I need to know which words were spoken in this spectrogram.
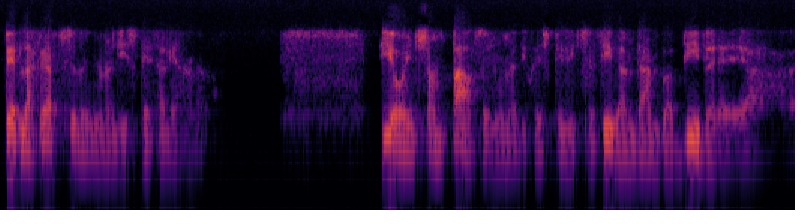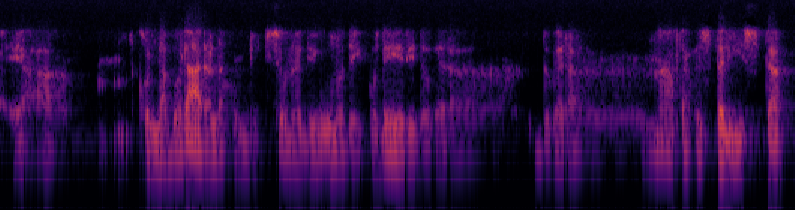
per la creazione di una lista italiana. Io ho inciampato in una di queste iniziative andando a vivere e a, e a collaborare alla conduzione di uno dei poderi dove era, dove era nata questa lista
